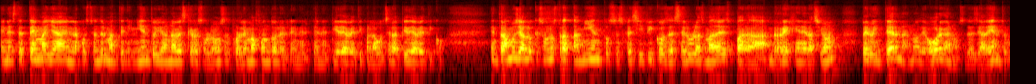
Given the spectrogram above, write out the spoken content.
en este tema ya en la cuestión del mantenimiento, ya una vez que resolvemos el problema a fondo en el, en el, en el pie diabético, en la úlcera del pie diabético, entramos ya a lo que son los tratamientos específicos de células madres para regeneración, pero interna, ¿no? de órganos, desde adentro.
